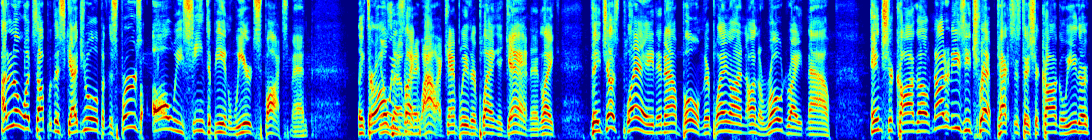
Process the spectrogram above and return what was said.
I don't know what's up with the schedule, but the Spurs always seem to be in weird spots, man. Like they're Feels always like, way. wow, I can't believe they're playing again. And like they just played and now boom, they're playing on on the road right now in Chicago. Not an easy trip, Texas to Chicago either.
